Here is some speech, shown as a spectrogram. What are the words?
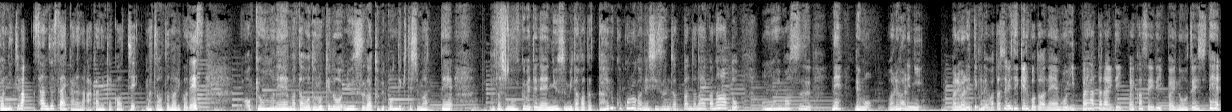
こんにちは。30歳からの赤抜けコーチ、松本の子です。今日もね、また驚きのニュースが飛び込んできてしまって、私も含めてね、ニュース見た方、だいぶ心がね、沈んじゃったんじゃないかなと思います。ね、でも、我々に我々っていうかね、私にできることはね、もういっぱい働いて、いっぱい稼いで、いっぱい納税して、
